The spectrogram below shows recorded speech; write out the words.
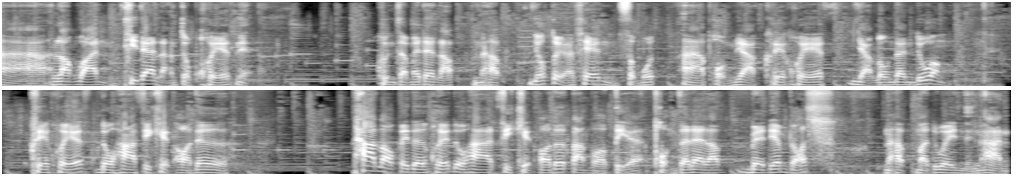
อ่ารางวัลที่ได้หลังจบเควสเนี่ย คุณจะไม่ได้รับนะครับ ยกตัวอย่างเช่น สมมติอ่าผมอยากเคลียร์เควสอยากลงดันด้วงเคลียร์เควสโดฮาซิเคตออเดอร์ถ้าเราไปเดินเควสโดฮาซิเคตออเดอร์ตามปกติผมจะได้รับเบเดียมบรอชนะครับมาด้วย 1 อัน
